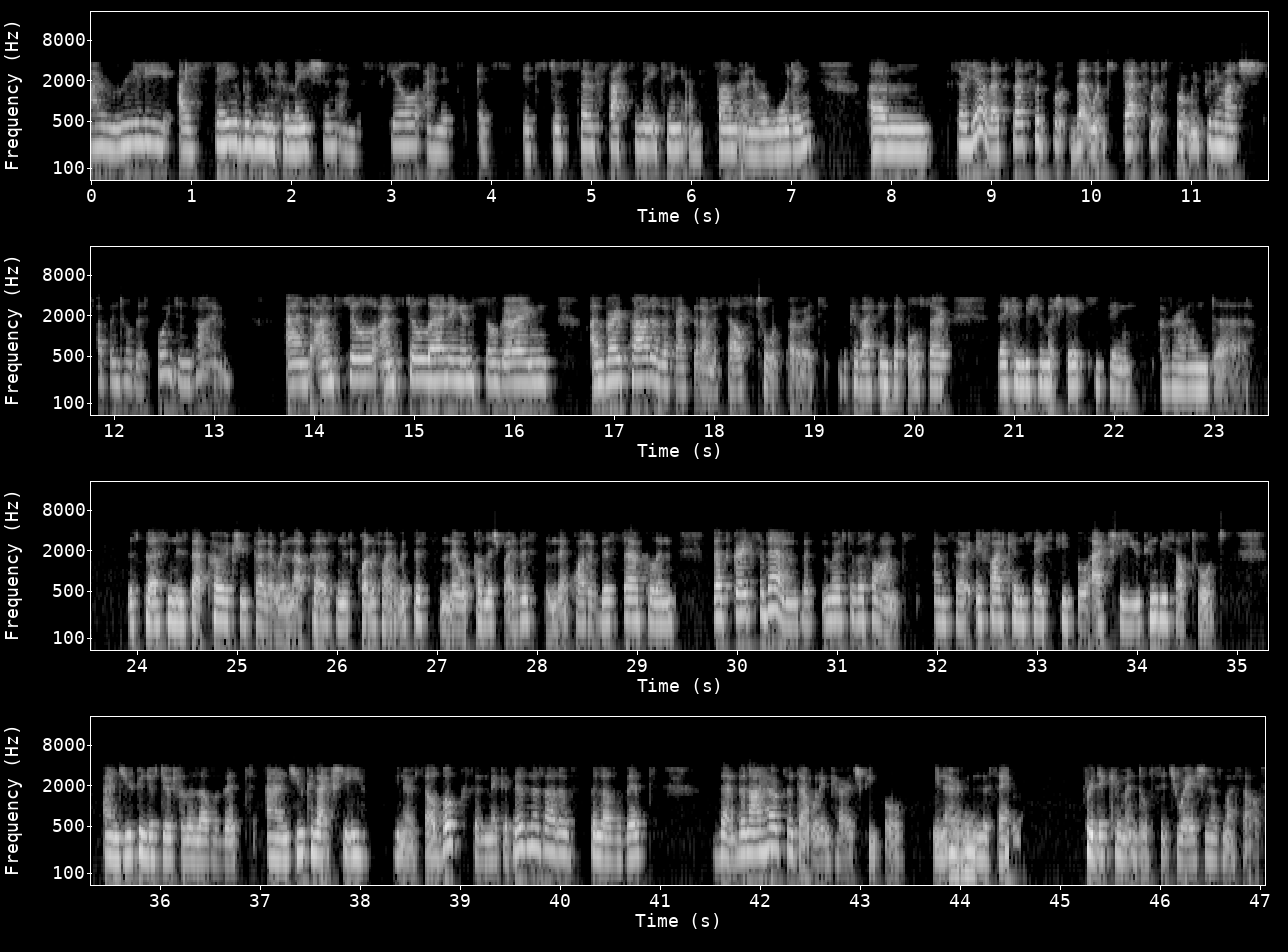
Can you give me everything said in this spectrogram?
I really, I savor the information and the skill and it's, it's it's just so fascinating and fun and rewarding. Um, so yeah, that's that's what that what that's what's brought me pretty much up until this point in time, and I'm still I'm still learning and still going. I'm very proud of the fact that I'm a self-taught poet because I think that also there can be so much gatekeeping around. Uh, this person is that poetry fellow and that person is qualified with this and they were published by this and they're part of this circle and that's great for them but most of us aren't and so if I can say to people, actually, you can be self-taught and you can just do it for the love of it and you can actually, you know, sell books and make a business out of the love of it, then, then I hope that that would encourage people, you know, mm-hmm. in the same predicament or situation as myself.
